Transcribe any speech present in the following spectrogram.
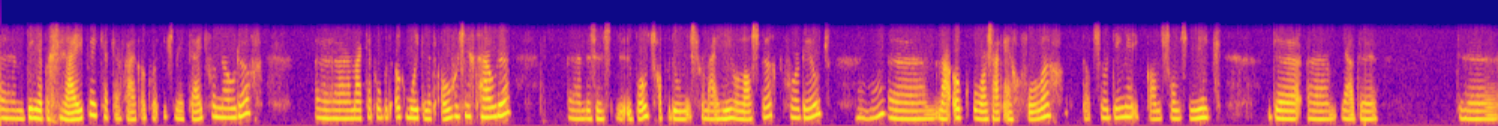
Um, dingen begrijpen. Ik heb daar vaak ook wel iets meer tijd voor nodig. Uh, maar ik heb bijvoorbeeld ook moeite met overzicht houden. Uh, dus een, boodschappen doen is voor mij heel lastig, bijvoorbeeld. Mhm. Ehm, maar ook oorzaak en gevolg, dat soort dingen. Ik kan soms niet de, ehm, ja, de, de,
